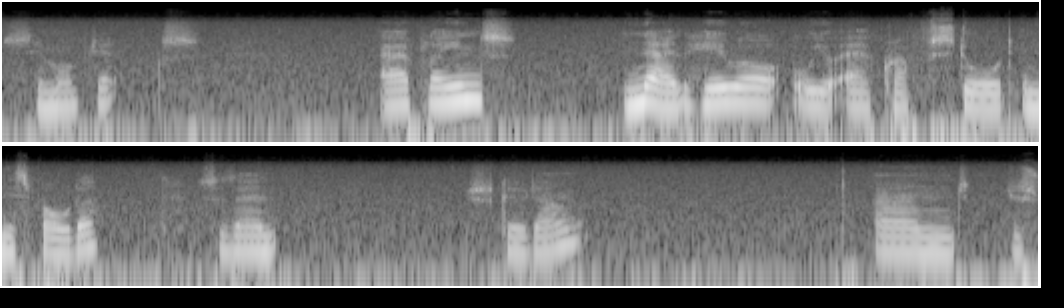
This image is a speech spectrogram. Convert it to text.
Sim objects. Airplanes. And then here are all your aircraft stored in this folder. So then just go down and just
